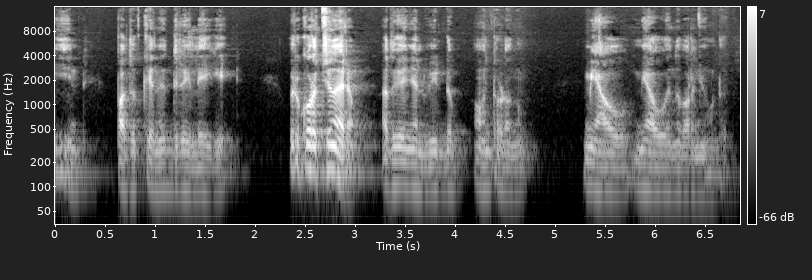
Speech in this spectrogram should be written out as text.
ഈൻ പതുക്കെ നിദ്രയിലേക്ക്. ഒരു കുറച്ചു നേരം അത് കഴിഞ്ഞാൽ വീണ്ടും അവൻ തുടങ്ങും. മ്യാവോ മ്യാവോ എന്ന് പറഞ്ഞുകൊണ്ട്.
